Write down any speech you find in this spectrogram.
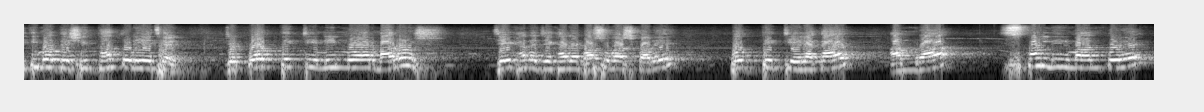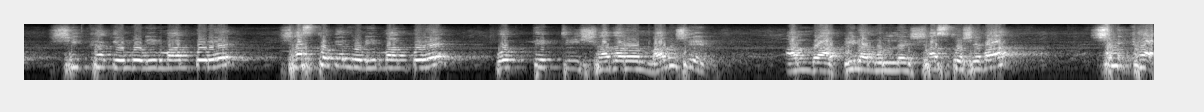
ইতিমধ্যে সিদ্ধান্ত নিয়েছেন যে প্রত্যেকটি নিম্নয়ের মানুষ যেখানে যেখানে বসবাস করে, প্রত্যেকটি এলাকায় আমরা স্কুল নির্মাণ করে, শিক্ষা কেন্দ্র নির্মাণ করে, স্বাস্থ্য কেন্দ্র নির্মাণ করে প্রত্যেকটি সাধারণ মানুষের আমরা বিনামূল্যে স্বাস্থ্য সেবা শিক্ষা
